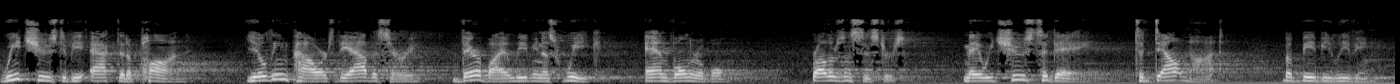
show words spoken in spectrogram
we choose to be acted upon, yielding power to the adversary, thereby leaving us weak and vulnerable. Brothers and sisters, may we choose today to doubt not, but be believing.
